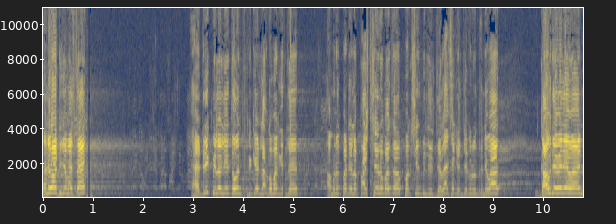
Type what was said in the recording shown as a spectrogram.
धन्यवाद डीजे मास्तर हॅड्रिक पिलवली दोन विकेट लागोपाठ घेतलेत. अमृत पाटीलला पाचशे रुपयाचं बक्षीस मिळते जलाशय यांच्याकडून धन्यवाद. गावदेवी इलेव्हन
